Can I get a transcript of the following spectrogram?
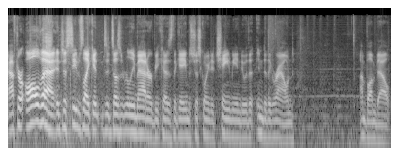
After all that, it just seems like it, it doesn't really matter because the game's just going to chain me into the into the ground. I'm bummed out.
